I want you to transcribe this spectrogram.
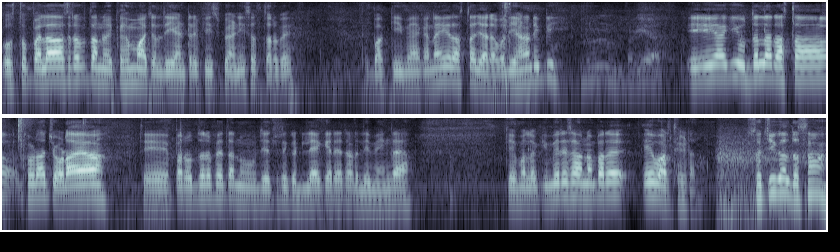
ਉਸ ਤੋਂ ਪਹਿਲਾਂ ਸਿਰਫ ਤੁਹਾਨੂੰ ਇੱਕ ਹਿਮਾਚਲ ਦੀ ਐਂਟਰੀ ਫੀਸ ਪੈਣੀ 70 ਰੁਪਏ। ਤੇ ਬਾਕੀ ਮੈਂ ਕਹਿੰਦਾ ਇਹ ਰਸਤਾ ਜ਼ਿਆਦਾ ਵਧੀਆ ਹੈ ਨਾ ਡਿੱਪੀ? ਇਹ ਆ ਕਿ ਉਧਰਲਾ ਰਸਤਾ ਥੋੜਾ ਚੌੜਾ ਆ ਤੇ ਪਰ ਉਧਰ ਫਿਰ ਤੁਹਾਨੂੰ ਜੇ ਤੁਸੀਂ ਗੱਡੀ ਲੈ ਕੇ ਆ ਰਹੇ ਤੁਹਾਡੇ ਲਈ ਮਹਿੰਗਾ ਆ। ਤੇ ਮਤਲਬ ਕਿ ਮੇਰੇ ਹਿਸਾਬ ਨਾਲ ਪਰ ਇਹ ਵਰਥ ਇਟ ਆ। ਸੱਚੀ ਗੱਲ ਦੱਸਾਂ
